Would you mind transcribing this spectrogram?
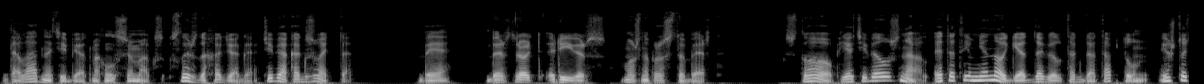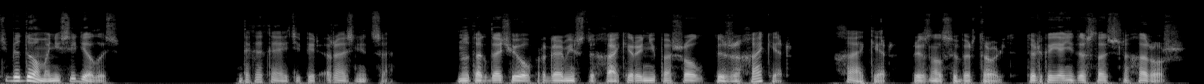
Да ладно тебе, отмахнулся Макс. Слышь, доходяга, тебя как звать-то? Б. Бертрольд Риверс, можно просто Берт. Стоп, я тебя узнал. Это ты мне ноги отдавил тогда, Топтун. И что тебе дома не сиделось? Да какая теперь разница? Ну тогда чего в программисты хакеры не пошел? Ты же хакер? Хакер, признался Бертрольд. Только я недостаточно хорош.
